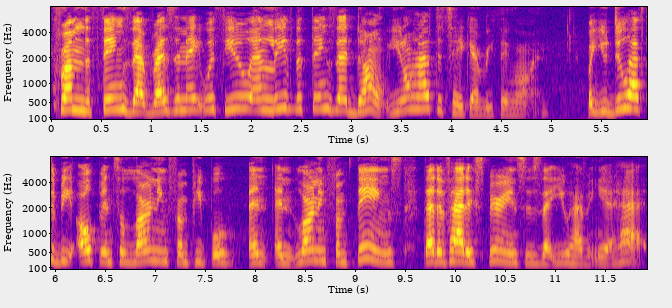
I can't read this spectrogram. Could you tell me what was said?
from the things that resonate with you and leave the things that don't. You don't have to take everything on. But you do have to be open to learning from people and, and learning from things that have had experiences that you haven't yet had.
